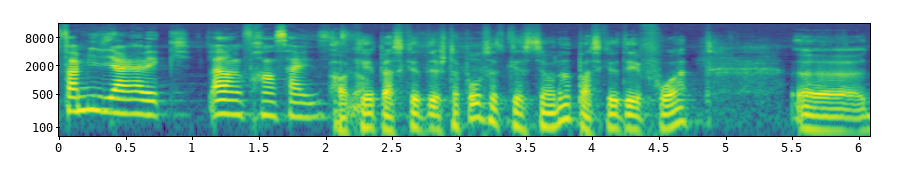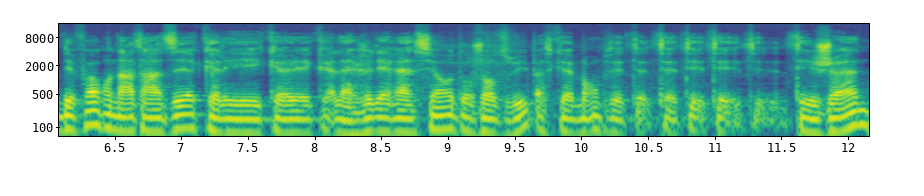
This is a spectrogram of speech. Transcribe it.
familière avec la langue française. disons. OK, parce que je te pose cette question-là parce que des fois, euh, des fois, on entend dire que, les, que, que la génération d'aujourd'hui, parce que, bon, t'es- t'es- t'es- t'es t'es jeune,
